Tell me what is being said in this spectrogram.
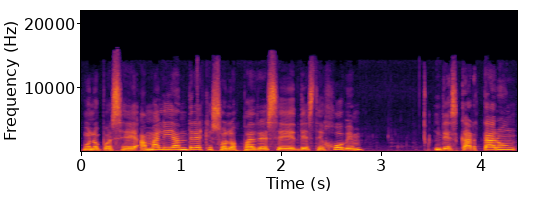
Bueno, pues eh, Amalia y Andrés, que son los padres eh, de este joven, descartaron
